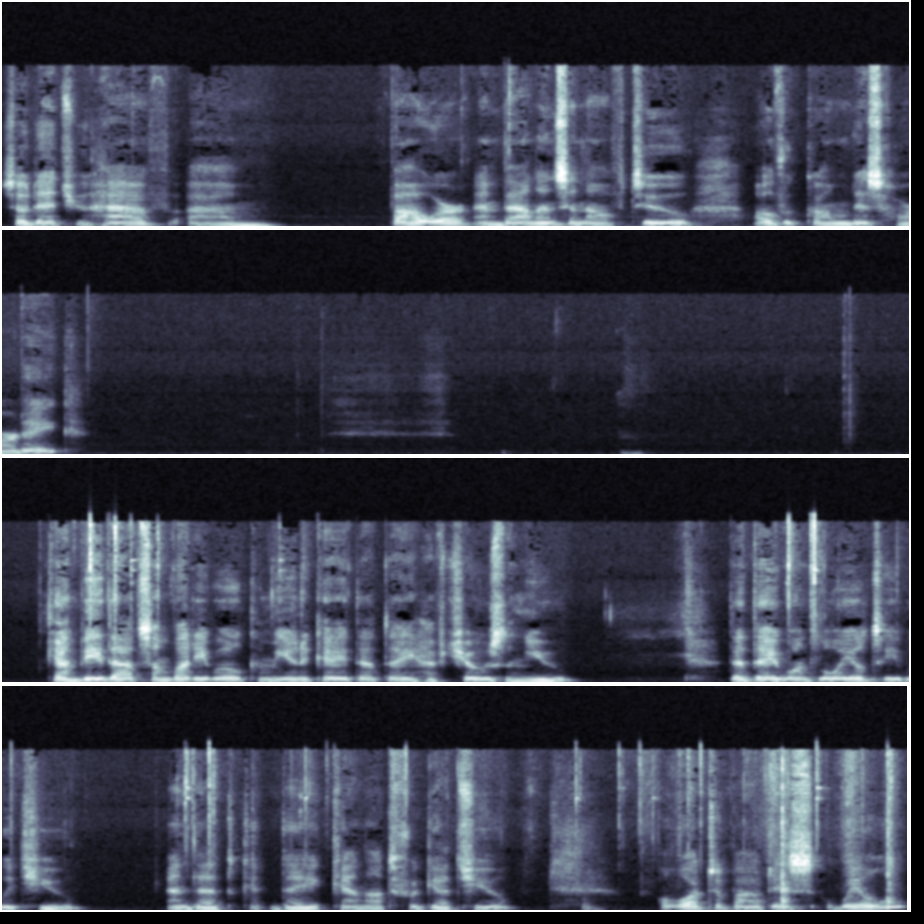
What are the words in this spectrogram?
so that you have um, power and balance enough to overcome this heartache. Can be that somebody will communicate that they have chosen you, that they want loyalty with you, and that they cannot forget you what about this will?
